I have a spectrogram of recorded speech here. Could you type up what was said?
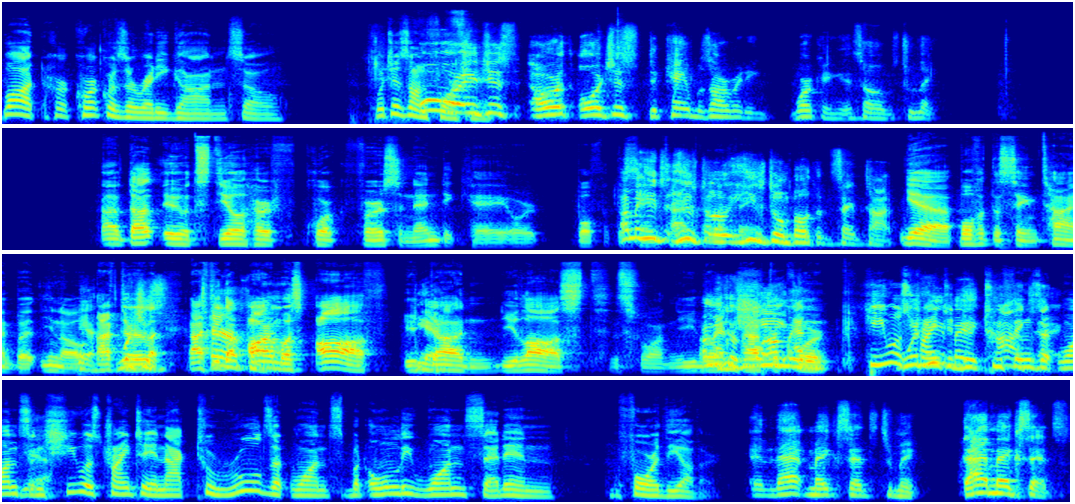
but her quirk was already gone. So, which is or unfortunate. it just or or just decay was already working, and so it was too late. I thought it would steal her quirk first and then decay, or both at the I same mean, he's time. he's doing, he's doing both at the same time. Yeah, both at the same time. But you know, Yeah, after like, is after the arm was off, you're Yeah. done. You lost this one. You I don't mean, have she, I the mean, and quirk. he was when trying he to do made two things at once, yeah. and she was trying to enact two rules at once, but only one set in before the other. and that makes sense to me. That makes sense.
